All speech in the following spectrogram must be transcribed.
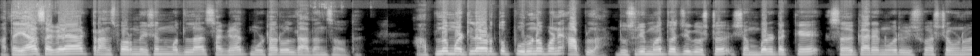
आता या सगळ्या ट्रान्सफॉर्मेशनमधला सगळ्यात मोठा रोल दादांचा होता. आपलं म्हटल्यावर तो पूर्णपणे आपला. दुसरी महत्त्वाची गोष्ट शंभर टक्के सहकाऱ्यांवर विश्वास ठेवणं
